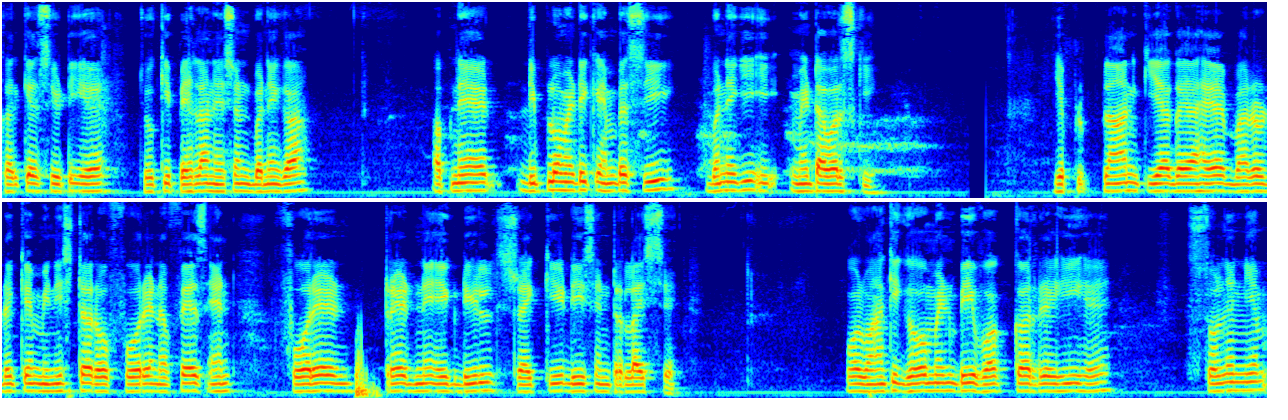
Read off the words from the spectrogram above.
करके सिटी है जो कि पहला नेशन बनेगा। अपने डिप्लोमेटिक एम्बेसी बनेगी मेटावर्स की। ये प्लान किया गया है बड़ौदे के minister of foreign affairs and foreign trade ने एक डील स्ट्राइक की डिसेंट्रलाइज से। और वहाँ की गवर्नमेंट भी वर्क कर रही है सोलेनियम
